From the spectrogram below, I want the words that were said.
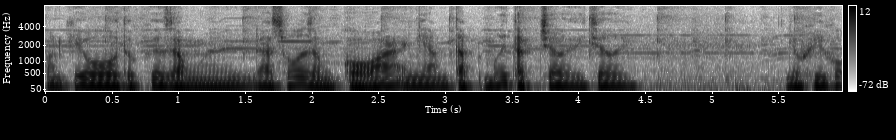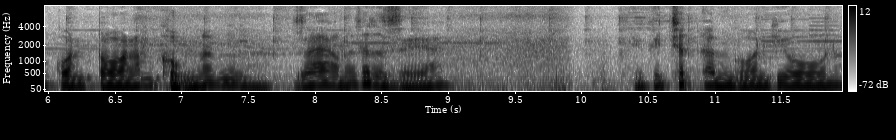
Onkyo thuộc cái dòng, đa số dòng có, anh em tập mới tập chơi thì chơi. Nhiều khi có con to lắm, khủng lắm, nhưng mà giá của nó rất là rẻ. Những cái chất âm của Onkyo nó,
